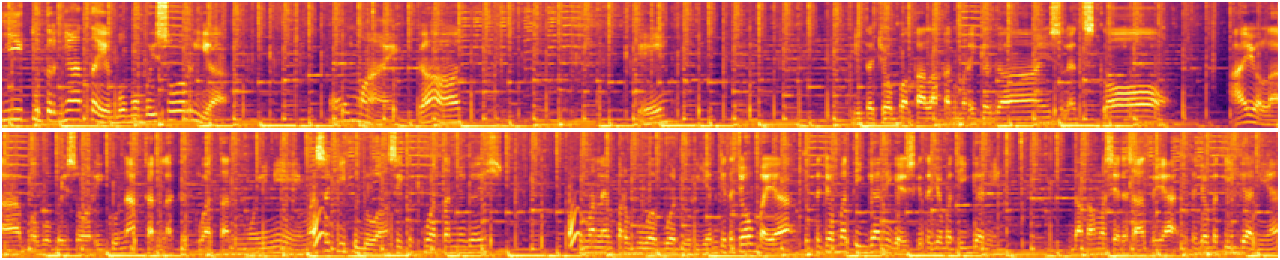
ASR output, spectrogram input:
gitu ternyata ya Bobo Boy. Sorry ya. Oh my god okay. Kita coba kalahkan mereka guys. Let's go. Ayolah Bobo sorry gunakanlah kekuatanmu ini. Masa gitu doang sih kekuatannya guys? Cuman lempar buah-buah durian. Kita coba ya. Kita coba tiga nih guys. Kita coba tiga nih. Belakang masih ada satu ya. Kita coba tiga nih ya.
